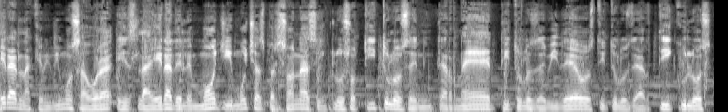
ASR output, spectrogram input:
era en la que vivimos ahora es la era del emoji. Muchas personas, incluso títulos en internet, títulos de videos, títulos de artículos,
